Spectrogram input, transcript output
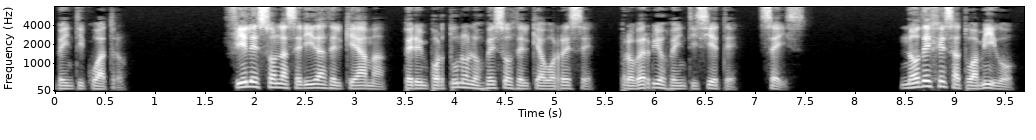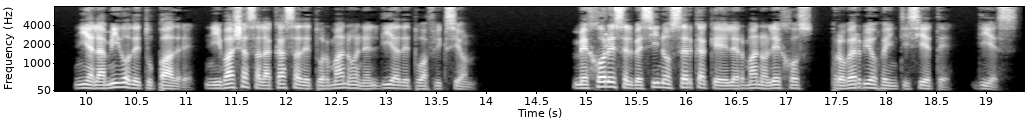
24. Fieles son las heridas del que ama, pero importuno los besos del que aborrece. Proverbios 27, 6. No dejes a tu amigo, ni al amigo de tu padre, ni vayas a la casa de tu hermano en el día de tu aflicción. Mejor es el vecino cerca que el hermano lejos, Proverbios 27, 10.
